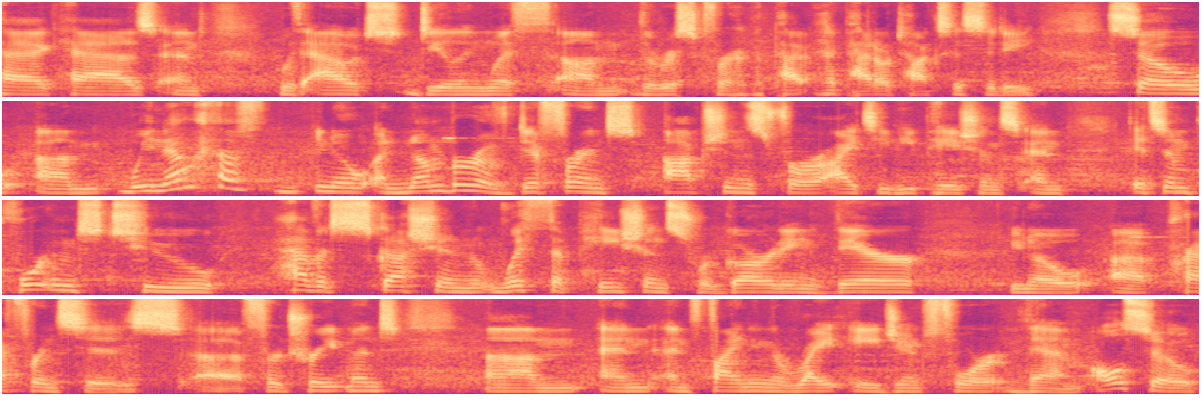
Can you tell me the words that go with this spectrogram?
has and without dealing with um, the risk for hepatotoxicity. So um, we now have, you know, a number of different options for for ITP patients, and it's important to have a discussion with the patients regarding their you know, uh, preferences uh, for treatment um, and, and finding the right agent for them. Also,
